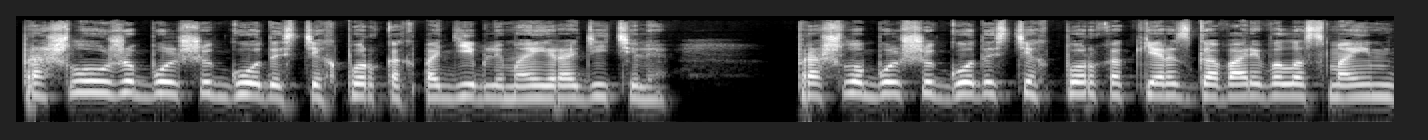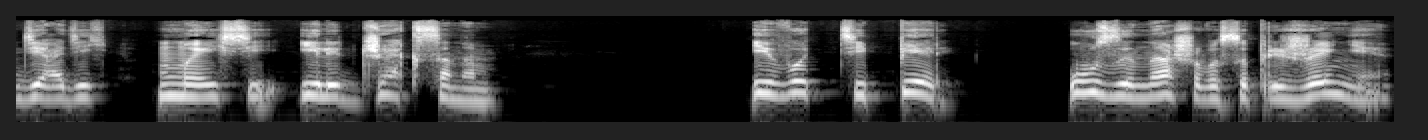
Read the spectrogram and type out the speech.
Прошло уже больше года с тех пор, как погибли мои родители. Прошло больше года с тех пор, как я разговаривала с моим дядей, Мэйси или Джексоном. И вот теперь узы нашего сопряжения,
